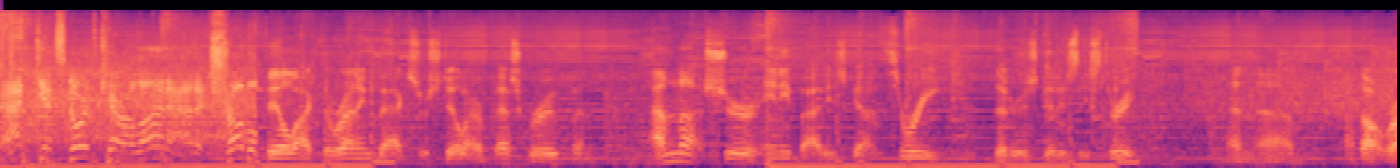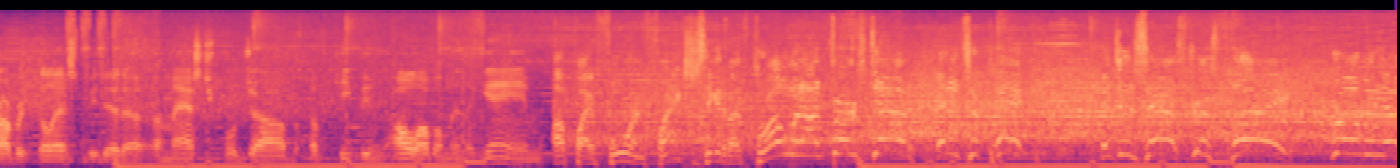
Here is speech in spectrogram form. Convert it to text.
That gets North Carolina out of trouble. I feel like the running backs are still our best group, and I'm not sure anybody's got three that are as good as these three. And uh, I thought Robert Gillespie did a, a, masterful job of keeping all of them in the game. Up by four, and Franks is thinking about throwing on first down, and it's a pick. A disastrous play. Romeo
